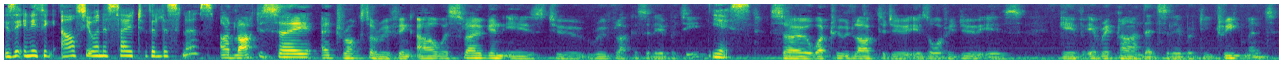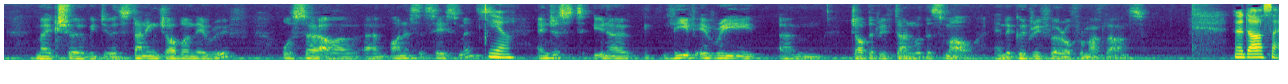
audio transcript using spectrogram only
Is there anything else you want to say to the listeners? I'd like to say at Rockstar Roofing our slogan is to roof like a celebrity. Yes. So what we would like to do is, or what we do is, give every client that celebrity treatment. Make sure we do a stunning job on their roof. Also, our um, honest assessments. Ja. And just you know, leave every um, job that we've done with a smile and a good referral from our clients. Nou daar sê,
